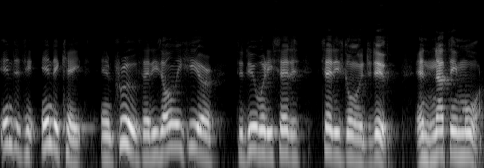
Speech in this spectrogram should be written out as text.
indi- indicates and proves that he's only here to do what he said, said he's going to do and nothing more.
